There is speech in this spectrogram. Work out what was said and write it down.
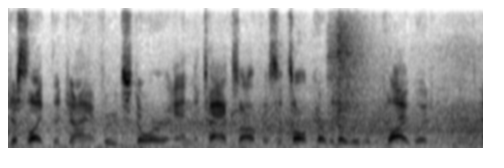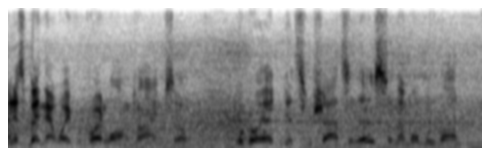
Just like the giant food store and the tax office, it's all covered over with plywood. And it's been that way for quite a long time. So we'll go ahead and get some shots of this and then we'll move on.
